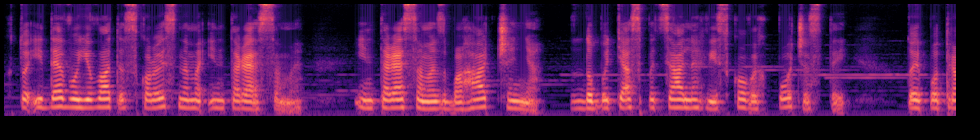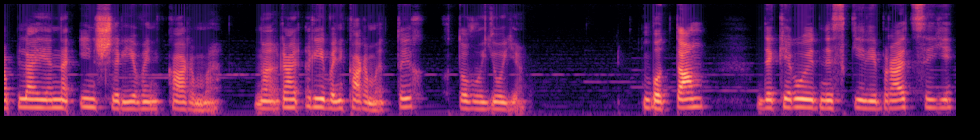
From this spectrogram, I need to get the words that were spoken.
хто іде воювати з корисними інтересами, інтересами збагачення, здобуття спеціальних військових почестей, той потрапляє на інший рівень карми, на рівень карми тих, хто воює. Бо там, де керують низькі вібрації,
